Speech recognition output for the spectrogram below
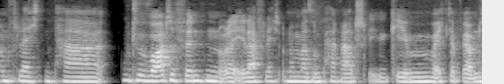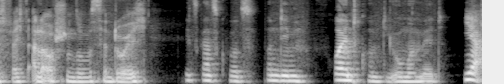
und vielleicht ein paar gute Worte finden oder ihr da vielleicht auch noch mal so ein paar Ratschläge geben. Weil ich glaube, wir haben das vielleicht alle auch schon so ein bisschen durch. Jetzt ganz kurz. Von dem Freund kommt die Oma mit. Ja,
